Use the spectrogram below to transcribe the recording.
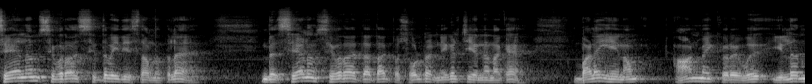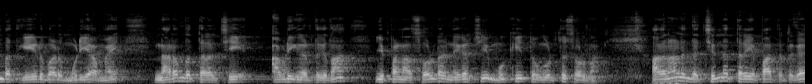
சேலம் சிவராஜ் சித்த வைத்தியசாலத்தில் இந்த சேலம் சிவராஜ் தாத்தா இப்போ சொல்கிற நிகழ்ச்சி என்னன்னாக்க பலகீனம் ஆண்மை குறைவு இல்லன்பத்துக்கு ஈடுபாடு முடியாமை நரம்பு தளர்ச்சி அப்படிங்கிறதுக்கு தான் இப்போ நான் சொல்கிற நிகழ்ச்சி முக்கியத்துவம் கொடுத்து சொல்கிறேன் அதனால் இந்த சின்ன திரையை பார்த்துட்டுக்க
